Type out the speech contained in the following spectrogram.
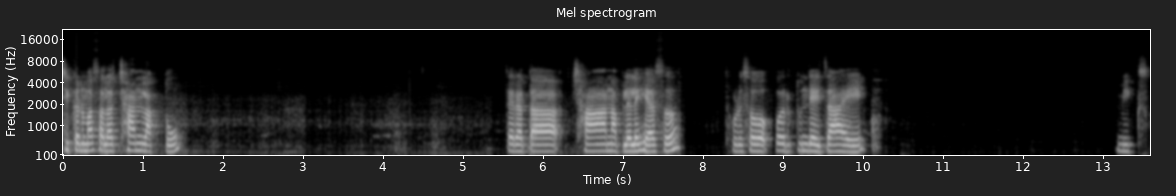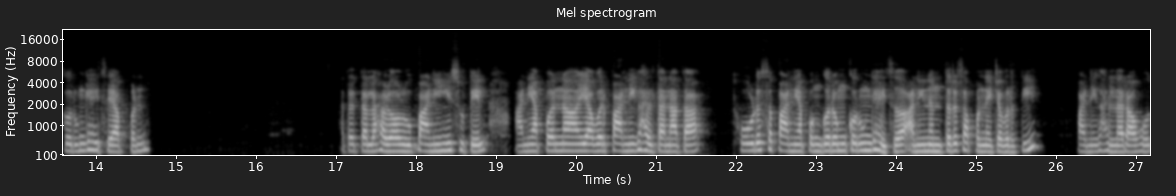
चिकन मसाला छान लागतो. तर आता छान आपल्याला हे असं थोडंसं परतून द्यायचं आहे. मिक्स करून घ्यायचं आहे आपण. आता त्याला हळूहळू पाणीही सुटेल. आणि आपण यावर पाणी घालताना आता थोडंसं पाणी आपण गरम करून घ्यायचं आणि नंतरच आपण याच्यावरती पाणी घालणार आहोत.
